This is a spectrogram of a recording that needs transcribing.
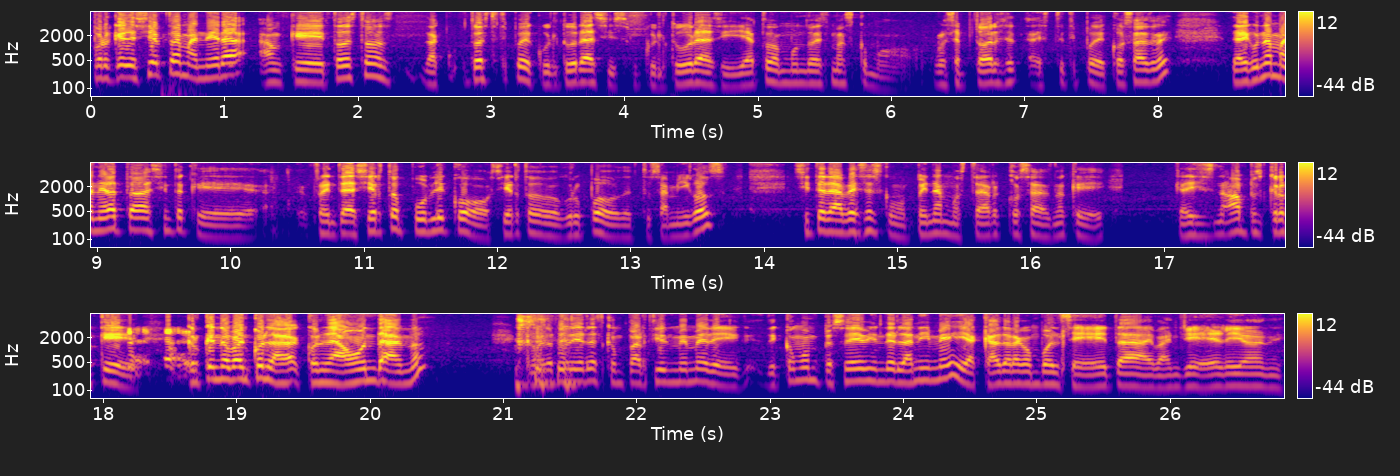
Porque de cierta manera, aunque todo esto, la todo este tipo de culturas y subculturas y ya todo el mundo es más como receptores a este tipo de cosas, güey, de alguna manera todavía siento que frente a cierto público o cierto grupo de tus amigos, sí te da a veces como pena mostrar cosas, ¿no? Que, que dices, no, pues creo que creo que no van con la con la onda, ¿no? Como el otro día les compartí un meme de, de cómo empecé viendo el anime y acá Dragon Ball Z, Evangelion.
